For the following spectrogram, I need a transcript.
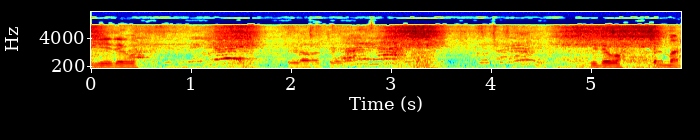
ये देखो। ये देखो चल बार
